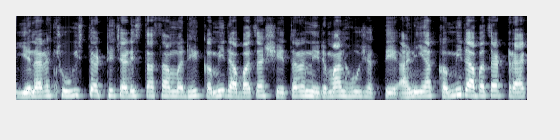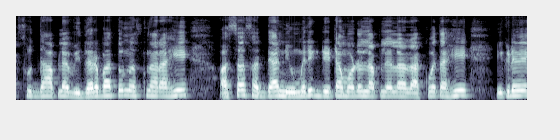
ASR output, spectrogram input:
येणाऱ्या चोवीस ते अठ्ठेचाळीस तासामध्ये कमी दाबाचा क्षेत्र निर्माण होऊ शकते आणि या कमी दाबाचा ट्रॅकसुद्धा आपल्या विदर्भातून असणार आहे असं सध्या न्यूमेरिक डेटा मॉडेल आपल्याला दाखवत आहे. इकडे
